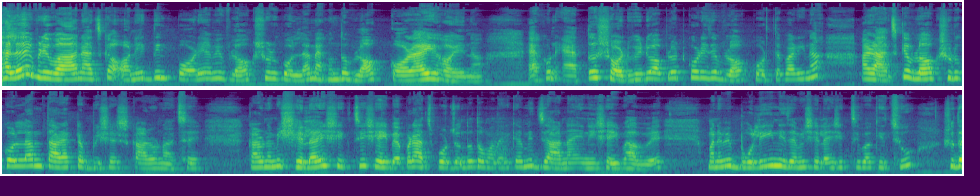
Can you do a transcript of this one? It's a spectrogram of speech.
হ্যালো এভরিওয়ান আজকে অনেক দিন পরে আমি ব্লগ শুরু করলাম, এখন তো ব্লগ করাই হয় না। এখন এত শর্ট ভিডিও আপলোড করি যে ব্লগ করতে পারি না। আর আজকে ব্লগ শুরু করলাম, তার একটা বিশেষ কারণ আছে। কারণ আমি সেলাই শিখছি, সেই ব্যাপারে আজ পর্যন্ত তোমাদেরকে আমি জানাইনি সেইভাবে। মানে আমি বলিনি যে আমি সেলাই শিখছি বা কিছু। শুধু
